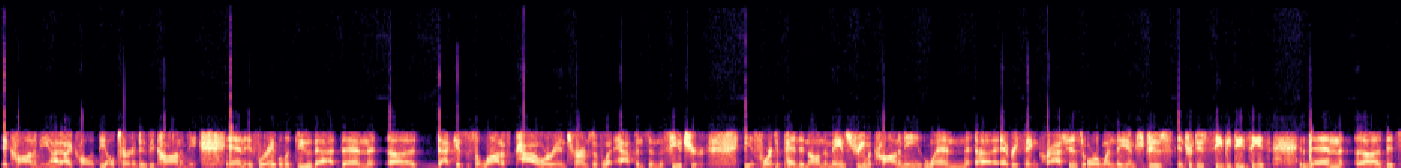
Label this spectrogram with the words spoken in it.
economy. I, I call it the alternative economy. And if we're able to do that, then uh, that gives us a lot of power in terms of what happens in the future. If we're dependent on the mainstream economy when uh, everything crashes or when they introduce introduce CBDCs, then uh, it's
